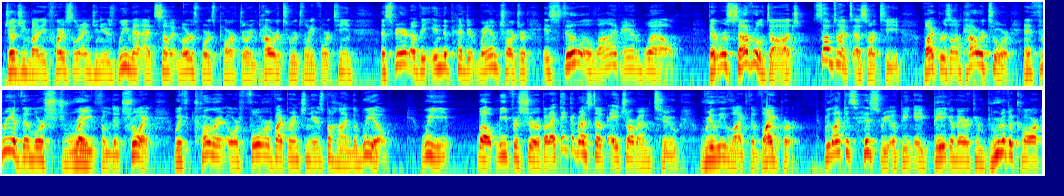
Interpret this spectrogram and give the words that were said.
Judging by the Chrysler engineers we met at Summit Motorsports Park during Power Tour 2014, the spirit of the independent Ram Charger is still alive and well. There were several Dodge, sometimes SRT, Vipers on Power Tour, and three of them were straight from Detroit, with current or former Viper engineers behind the wheel. We, well, me for sure, but I think the rest of HRM2 really like the Viper. We like its history of being a big American brute of a car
